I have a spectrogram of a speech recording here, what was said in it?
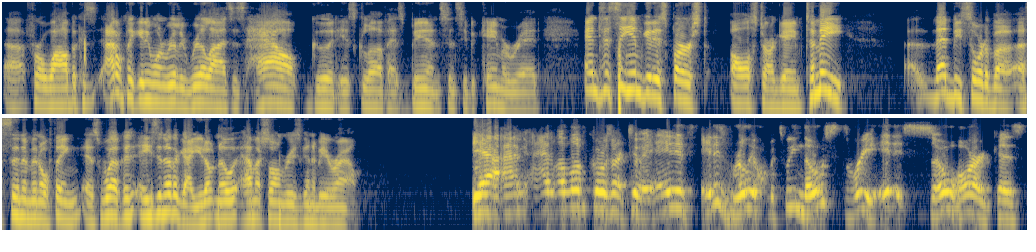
uh, for a while because I don't think anyone really realizes how good his glove has been since he became a red, and to see him get his first All Star game to me. Uh, that'd be sort of a, a sentimental thing as well because he's another guy. You don't know how much longer he's going to be around. Yeah, I, mean, I love Cozart too. It is it is really between those three. It is so hard because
